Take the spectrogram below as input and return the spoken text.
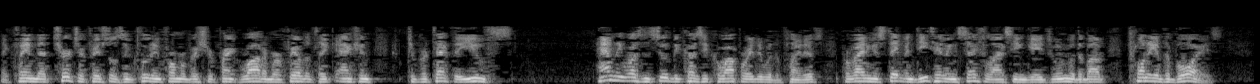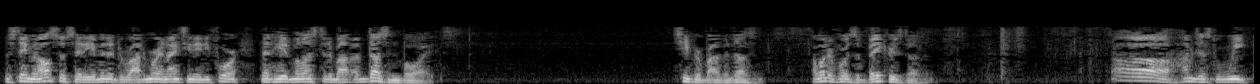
They claimed that church officials, including former Bishop Frank Rodimer, failed to take action to protect the youths. Hanley wasn't sued because he cooperated with the plaintiffs, providing a statement detailing sexual acts he engaged in with about 20 of the boys. The statement also said he admitted to Rodimer in 1984 that he had molested about a dozen boys. Cheaper by the dozen. I wonder if it was a baker's dozen. Oh, I'm just weak.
